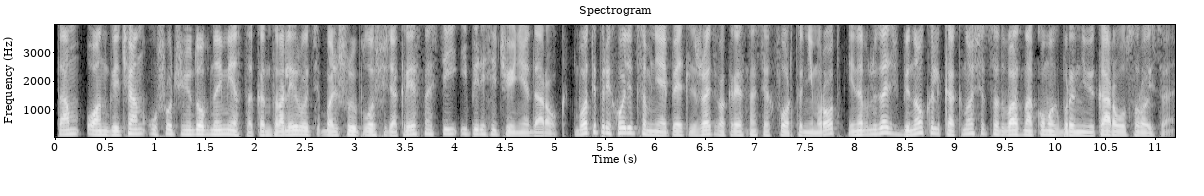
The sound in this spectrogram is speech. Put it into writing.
Там у англичан уж очень удобное место контролировать большую площадь окрестностей и пересечение дорог. Вот и приходится мне опять лежать в окрестностях форта Немрод и наблюдать в бинокль, как носятся два знакомых броневика Роуз-Ройса.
